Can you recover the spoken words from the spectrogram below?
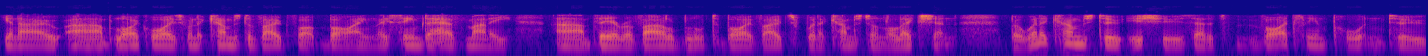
You know, um, likewise, when it comes to vote buying, they seem to have money um, there available to buy votes when it comes to an election. But when it comes to issues that it's vitally important to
